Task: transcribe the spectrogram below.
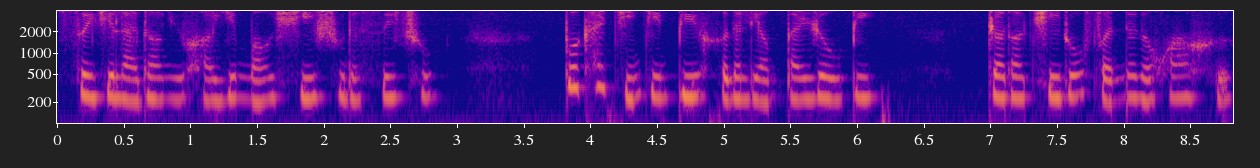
随即来到女孩阴毛稀疏的私处，拨开紧紧闭合的两瓣肉壁，找到其中粉嫩的花核，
